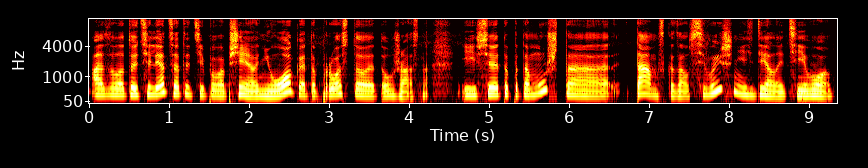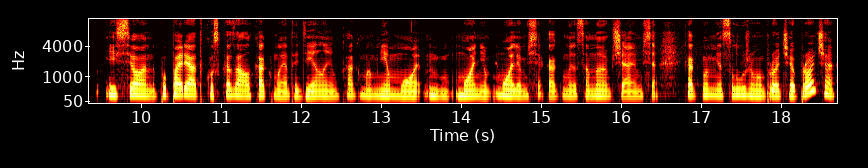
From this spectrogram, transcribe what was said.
а золотой телец это типа вообще не ок, это просто это ужасно. И все это потому, что там сказал Всевышний, сделайте его, и все по порядку сказал, как мы это делаем, как мы мне молимся, как мы со мной общаемся, как мы мне служим и прочее, прочее.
